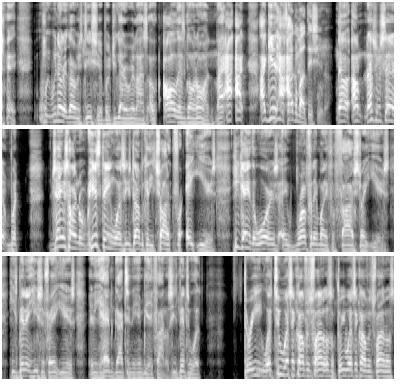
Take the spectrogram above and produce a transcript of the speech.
we, we know they're garbage this year, but you got to realize all that's going on. Like I, I, I get. I, I, talking about this year though. no, I'm, that's what I'm saying. But James Harden, his thing was he's done because he tried for eight years. He gave the Warriors a run for their money for five straight years. He's been in Houston for eight years, and he hadn't got to the NBA Finals. He's been to what three, what two Western Conference Finals or three Western Conference Finals.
